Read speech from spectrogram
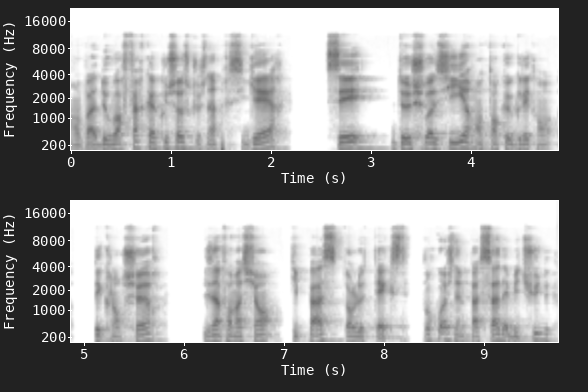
on va devoir faire quelque chose que je n'apprécie guère, c'est de choisir en tant que déclencheur les informations qui passent dans le texte. Pourquoi je n'aime pas ça d'habitude?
